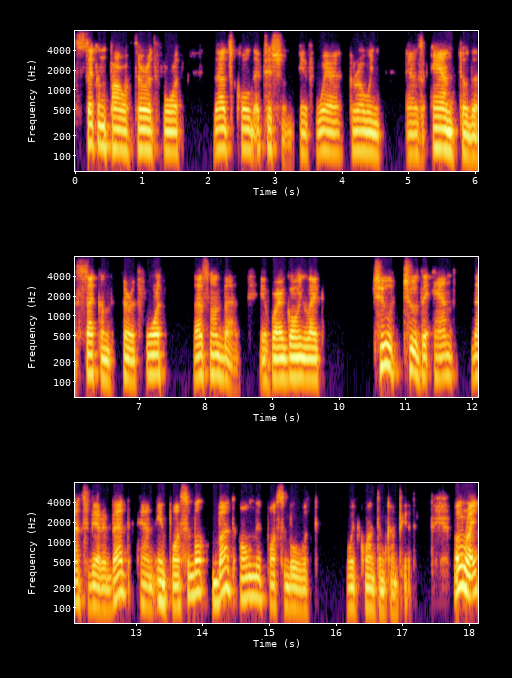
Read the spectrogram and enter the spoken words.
second power, third, fourth, that's called efficient. If we're growing as n to the second, third, fourth, that's not bad. If we're going like 2 to the n, that's very bad and impossible, but only possible with, with quantum computing. All right,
